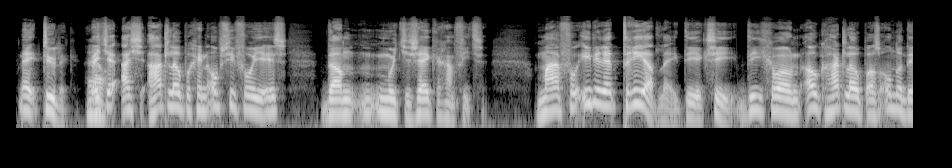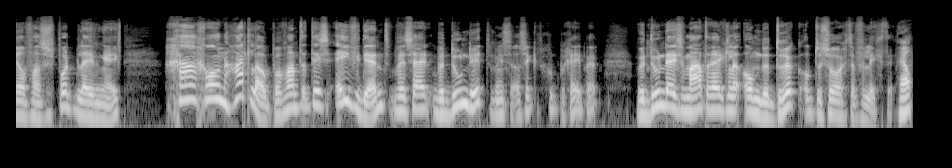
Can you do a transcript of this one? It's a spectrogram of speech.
Nee, tuurlijk. Ja. Weet je, als je hardlopen geen optie voor je is, dan moet je zeker gaan fietsen. Maar voor iedere triatleet die ik zie, die gewoon ook hardlopen als onderdeel van zijn sportbeleving heeft, ga gewoon hardlopen. Want het is evident, we, zijn, we doen dit, tenminste als ik het goed begrepen heb, we doen deze maatregelen om de druk op de zorg te verlichten. Ja.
